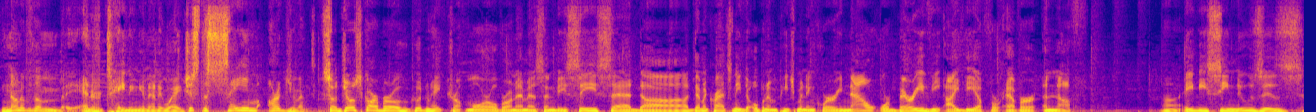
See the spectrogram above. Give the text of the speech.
None of them entertaining in any way. Just the same argument. So Joe Scarborough, who couldn't hate Trump more over on MSNBC, said uh, Democrats need to open impeachment inquiry now or bury the idea forever. Enough. Uh, ABC News's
